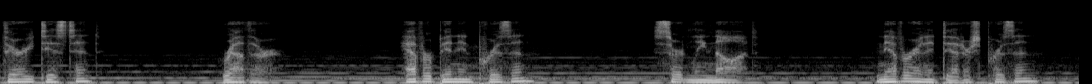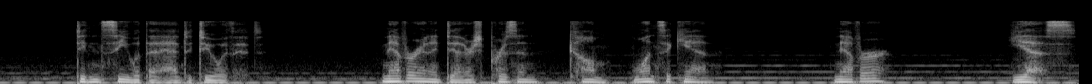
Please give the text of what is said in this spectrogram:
Very distant? Rather. Ever been in prison? Certainly not. Never in a debtor's prison? Didn't see what that had to do with it. Never in a debtor's prison, come, once again. Never? Yes.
